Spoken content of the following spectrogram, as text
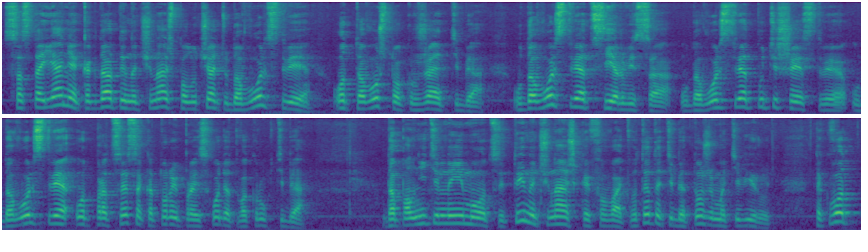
состояние, когда ты начинаешь получать удовольствие от того, что окружает тебя. Удовольствие от сервиса, удовольствие от путешествия, удовольствие от процесса, который происходит вокруг тебя дополнительные эмоции, ты начинаешь кайфовать. Вот это тебя тоже мотивирует. Так вот,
